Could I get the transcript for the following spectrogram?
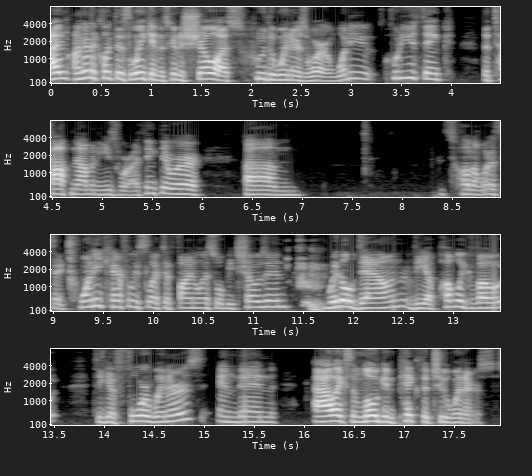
I'm, I'm going to click this link and it's going to show us who the winners were. What do you who do you think the top nominees were? I think there were um, hold on, what did it say? 20 carefully selected finalists will be chosen, whittled down via public vote to give four winners, and then Alex and Logan pick the two winners.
